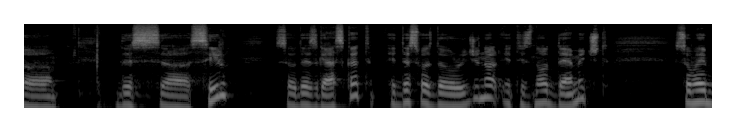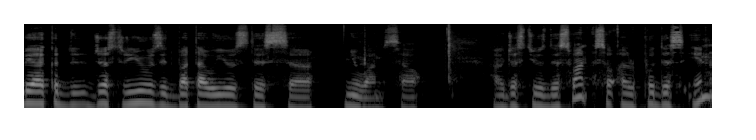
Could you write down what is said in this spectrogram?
uh, this seal so this gasket this was the original. It is not damaged. So maybe I could just reuse it but I will use this uh, new one. So I'll just use this one. So I'll put this in.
